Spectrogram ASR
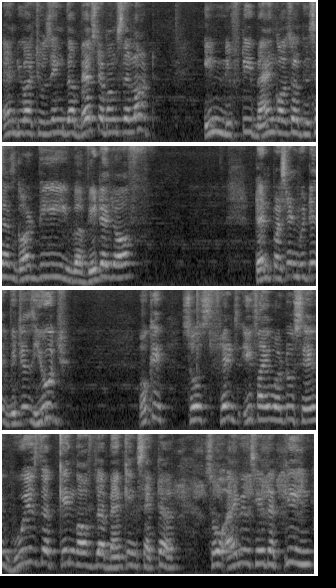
and you are choosing the best amongst the lot. In Nifty Bank also this has got the weightage of 10% which is, which is huge. Okay, so friends, if I were to say who is the king of the banking sector, so I will say the king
